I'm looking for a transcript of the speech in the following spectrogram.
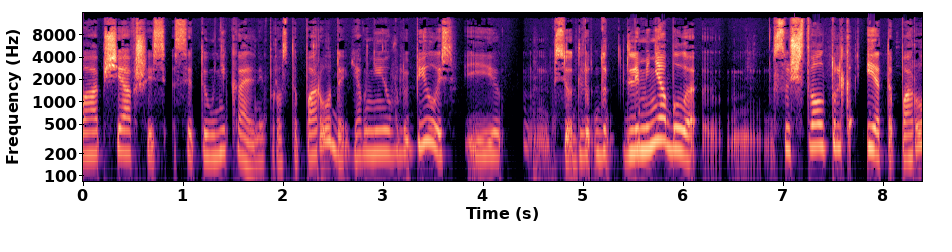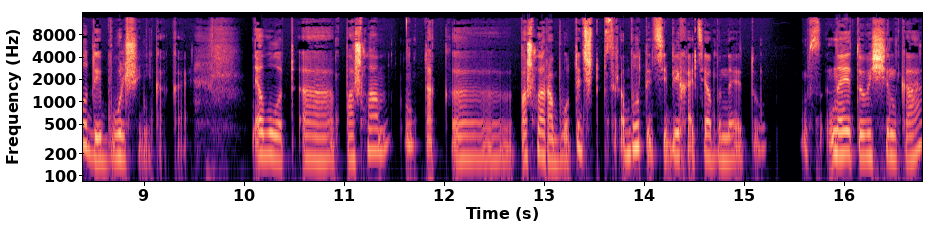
пообщавшись с этой уникальной просто породой, я в нее влюбилась, и все, для, для меня было, существовала только эта порода и больше никакая. Вот, э, пошла, ну, так, э, пошла работать, чтобы заработать себе хотя бы на эту на этого щенка.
